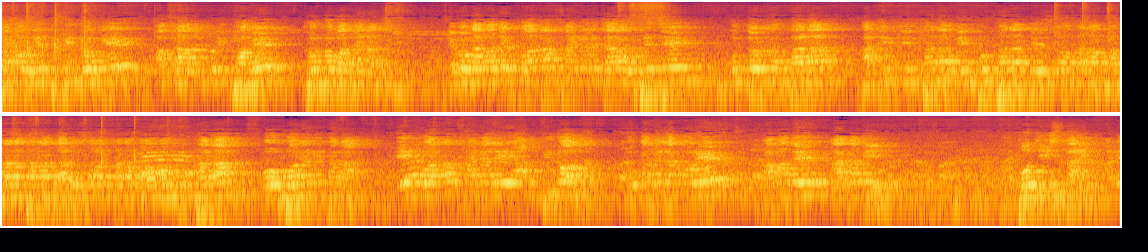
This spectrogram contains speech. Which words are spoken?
সকল নেতৃবৃন্দকে আমরা আন্তরিকভাবে ধন্যবাদ জানাচ্ছি। এবং আমাদের কোয়ার্টার ফাইনালে যারা উঠেছে, উত্তরখান থানা, হাতিরঝিল থানা, মিরপুর থানা, তেজগাঁও থানা, ভাটারা থানা, দারুসালাম থানা, মোহাম্মদপুর থানা ও বনানী থানা। এই কোয়ার্টার ফাইনালে আটটি দল মোকাবেলা করে আমাদের আগামী পঁচিশ তারিখ মানে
